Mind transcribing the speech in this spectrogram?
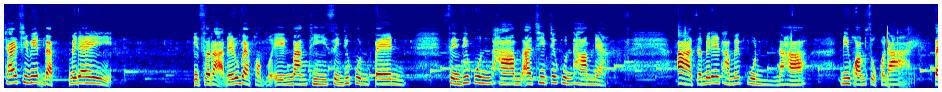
ใช้ชีวิตแบบไม่ได้อิสระในรูปแบบของตัวเองบางทีสิ่งที่คุณเป็น สิ่งที่คุณทำอาชีพที่คุณทำเนี่ย อาจจะไม่ได้ทำให้คุณนะคะ มีความสุขก็ได้ แต่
